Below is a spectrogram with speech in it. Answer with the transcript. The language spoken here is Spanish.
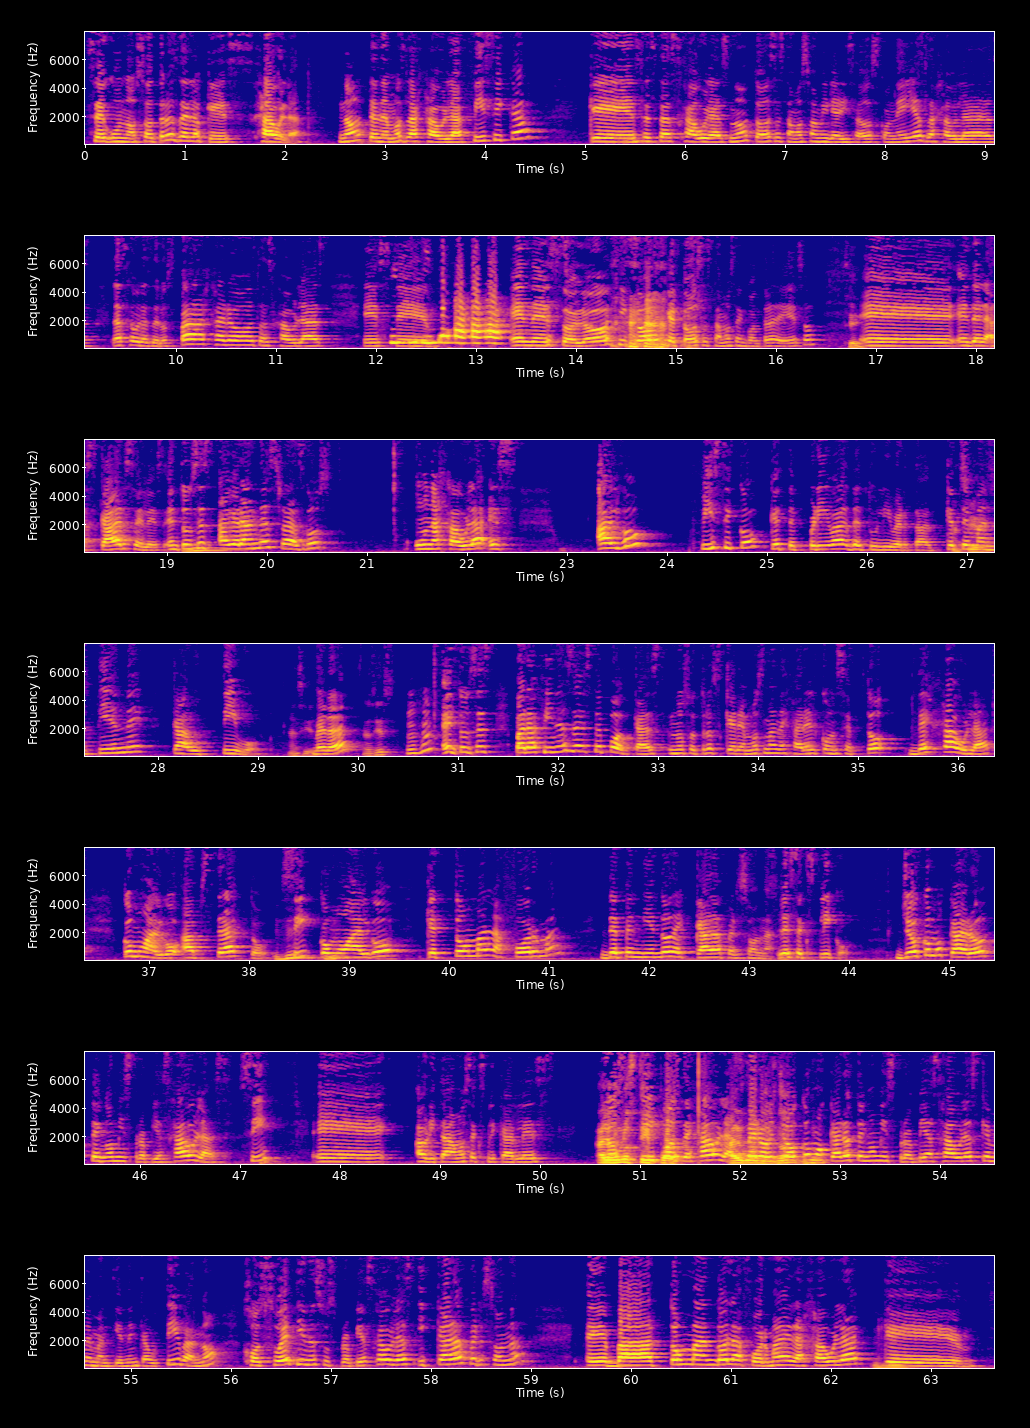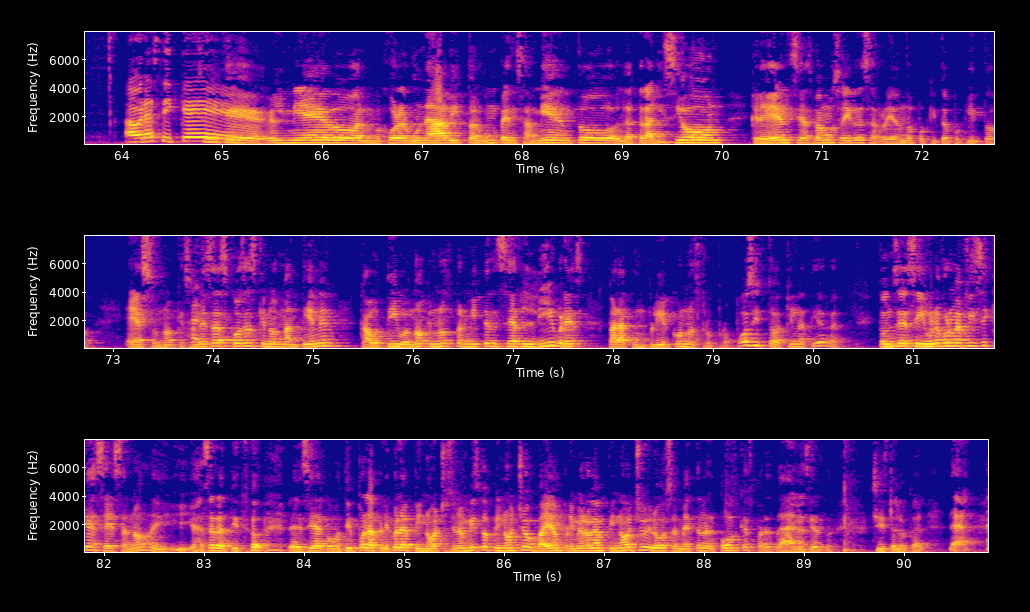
según nosotros, de lo que es jaula, ¿no? Tenemos la jaula física, que es estas jaulas, ¿no? Todos estamos familiarizados con ellas, las jaulas, las jaulas de los pájaros, las jaulas, este, en el zoológico, que todos estamos en contra de eso, Sí. eh, de las cárceles. Entonces, a grandes rasgos, una jaula es algo físico que te priva de tu libertad, que te es. mantiene cautivo. Así es. ¿Verdad? Así es. Entonces, para fines de este podcast, nosotros queremos manejar el concepto de jaula como algo abstracto, ¿sí? Como algo que toma la forma dependiendo de cada persona. Les explico. Yo como Caro tengo mis propias jaulas, ¿sí? Eh, ahorita vamos a explicarles Algunos los tipos, tipos. de jaulas, Algunos, pero ¿no? yo como. Caro tengo mis propias jaulas que me mantienen cautiva, ¿no? Josué tiene sus propias jaulas y cada persona eh, va tomando la forma de la jaula que ahora sí que... Sí, que el miedo, a lo mejor algún hábito, algún pensamiento, la tradición, creencias, vamos a ir desarrollando poquito a poquito eso, ¿no? Que son Así esas es. cosas que nos mantienen cautivos, ¿no? Que no nos permiten ser libres para cumplir con nuestro propósito aquí en la tierra. Entonces, sí, una forma física es esa, ¿no? Y, y hace ratito le decía, como tipo la película de Pinocho. Si no han visto Pinocho, vayan primero vean Pinocho y luego se meten al podcast para... Ah, no es cierto. Chiste local.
